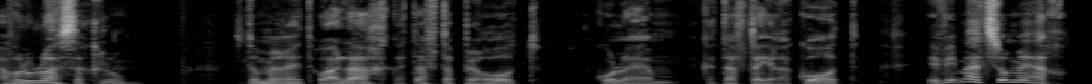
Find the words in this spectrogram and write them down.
אבל הוא לא עשה כלום. זאת אומרת, הוא הלך, כתב את הפירות, הכל היה, כתב את הירקות, הביא מהצומח.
